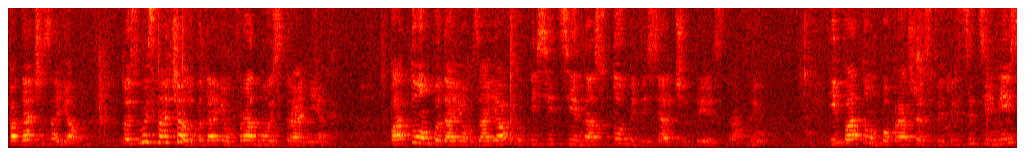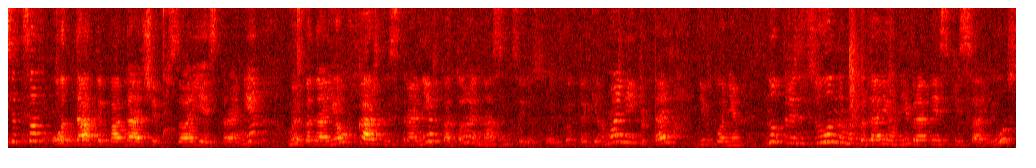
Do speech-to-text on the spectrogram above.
подачи заявок. То есть мы сначала подаем в родной стране, потом подаем заявку PCT на 154 страны, и потом по прошествии 30 месяцев от даты подачи в своей стране мы подаем в каждой стране, в которой нас интересует, будь то Германия, Китай, Япония. Ну, традиционно мы подаем в Европейский Союз,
